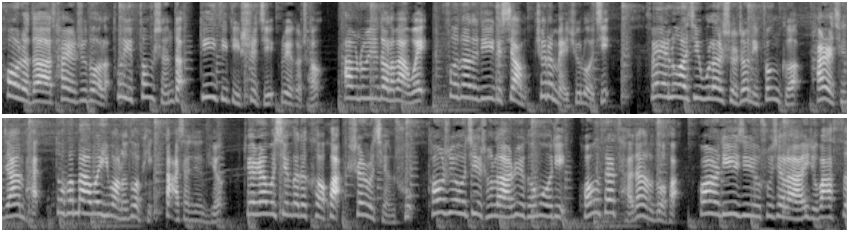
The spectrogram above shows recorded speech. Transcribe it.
后者则参与制作了足以封神的第一集第十集《瑞克城》。他们如今到了漫威，负责的第一个项目就是美剧《洛基》。所以，洛基无论是整体风格还是情节安排，都和漫威以往的作品大相径庭。对人物性格的刻画深入浅出，同时又继承了瑞克莫蒂狂塞彩蛋的做法。光是第一集就出现了《一九八四》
